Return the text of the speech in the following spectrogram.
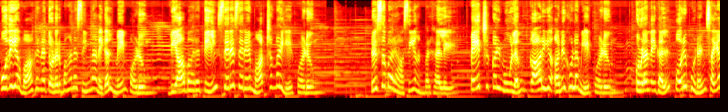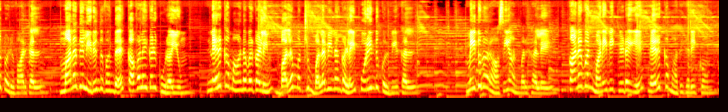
புதிய வாகன தொடர்பான சிந்தனைகள் மேம்படும். வியாபாரத்தில் சிறு சிறு மாற்றங்கள் ஏற்படும். ரிசபராசி அன்பர்களே பேச்சுக்கள் மூலம் காரிய அனுகூலம் ஏற்படும். குழந்தைகள் பொறுப்புடன் செயல்படுவார்கள். மனதில் இருந்து வந்த கவலைகள் குறையும். நெருக்கமானவர்களின் பலம் மற்றும் பலவீனங்களை புரிந்து கொள்வீர்கள். மிதுன ராசி அன்பர்களே கணவன் மனைவிக்கிடையே நெருக்கம் அதிகரிக்கும்.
